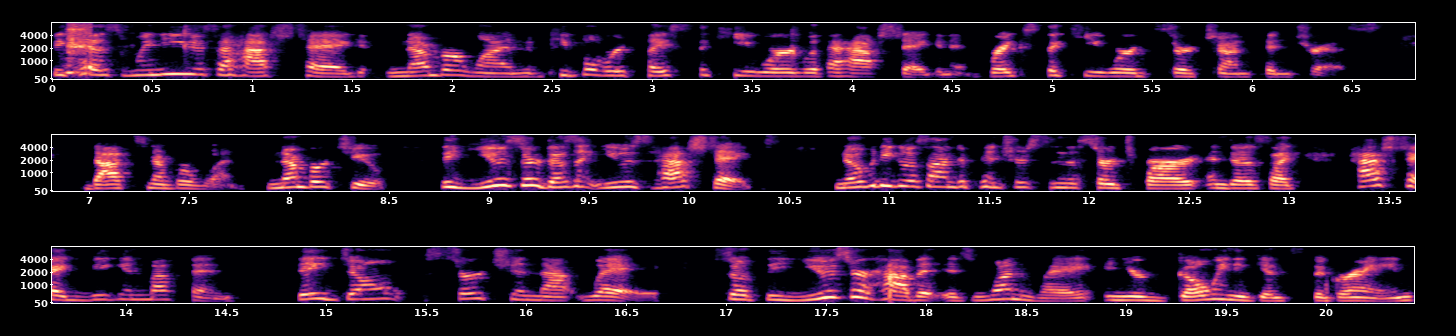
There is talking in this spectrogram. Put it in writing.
Because when you use a hashtag, number one, people replace the keyword with a hashtag and it breaks the keyword search on Pinterest. That's number one. Number two, the user doesn't use hashtags. Nobody goes on to Pinterest in the search bar and does like hashtag vegan muffin. They don't search in that way. So if the user habit is one way and you're going against the grain,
